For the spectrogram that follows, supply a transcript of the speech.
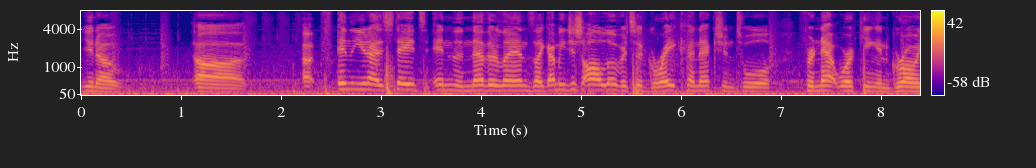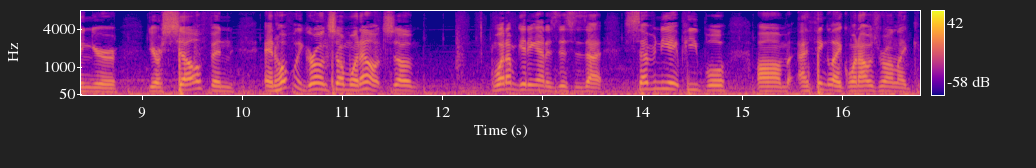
you know, uh, uh, in the United States, in the Netherlands, like I mean, just all over. It's a great connection tool for networking and growing your yourself and and hopefully growing someone else. So what I'm getting at is this: is that 78 people. Um, I think like when I was around like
